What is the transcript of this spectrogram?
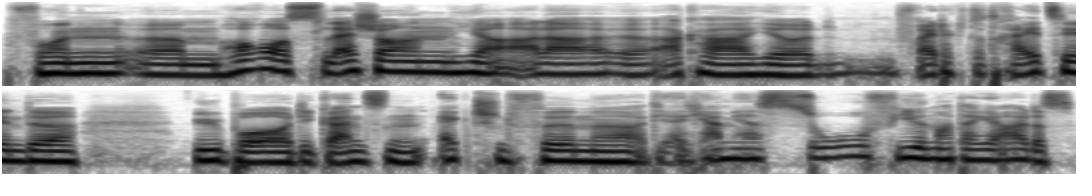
von ähm, Horror-Slashern hier à la äh, AK hier Freitag der 13. über die ganzen Actionfilme. Die, die haben ja so viel Material, das,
